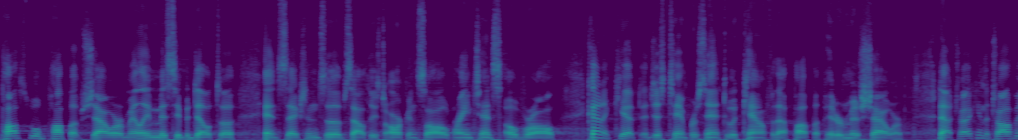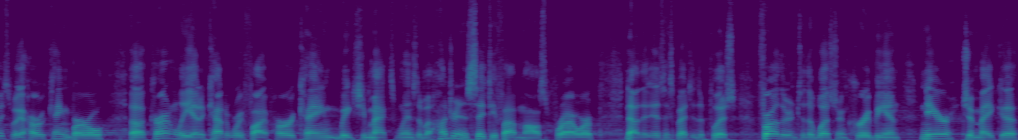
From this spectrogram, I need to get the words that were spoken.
possible pop-up shower, mainly in Mississippi Delta and sections of southeast Arkansas. Rain chance overall kind of kept at just 10% to account for that pop-up hit or miss shower. Now, tracking the tropics, we got Hurricane Beryl uh, currently at a Category 5 hurricane, reaching max winds of 165 miles per hour. Now, that is expected to push further into the western Caribbean near Jamaica,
